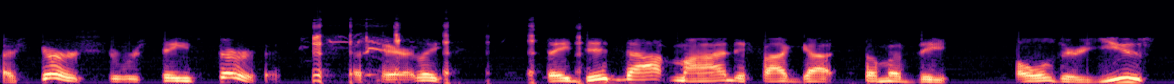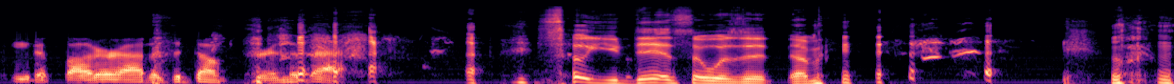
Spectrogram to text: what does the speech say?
a shirt to receive service. Apparently, they did not mind if I got some of the older used peanut butter out of the dumpster in the back. So you did. So was it? I mean,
